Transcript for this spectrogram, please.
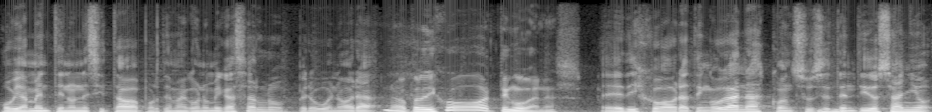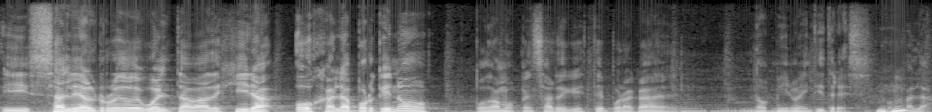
Obviamente no necesitaba por tema económico hacerlo, pero bueno, ahora No, pero dijo, "Oh, tengo ganas. eh, dijo, ahora tengo ganas con sus 72 años y sale al ruedo de vuelta, va de gira, ojalá, porque no, podamos pensar de que esté por acá en 2023, Ujú. ojalá.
